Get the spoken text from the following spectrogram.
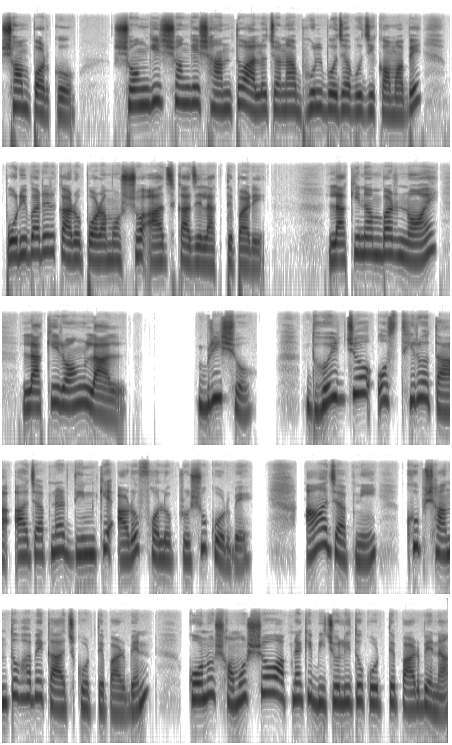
সম্পর্ক, সঙ্গীর সঙ্গে শান্ত আলোচনা ভুল বোঝাবুঝি কমাবে, পরিবারের কারও পরামর্শ আজ কাজে লাগতে পারে। লাকি নাম্বার নয়, লাকি রং লাল। বৃষ, ধৈর্য ও স্থিরতা আজ আপনার দিনকে আরও ফলপ্রসূ করবে। আজ আপনি খুব শান্তভাবে কাজ করতে পারবেন, কোনো সমস্যাও আপনাকে বিচলিত করতে পারবে না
